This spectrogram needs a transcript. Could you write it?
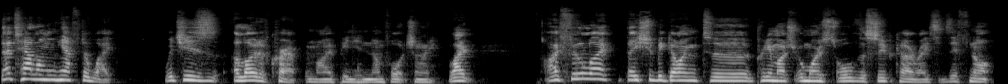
That's how long we have to wait, which is a load of crap in my opinion. Unfortunately, like I feel like they should be going to pretty much almost all of the supercar races, if not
